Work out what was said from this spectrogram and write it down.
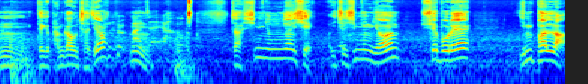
음 되게 반가운 차죠. 음. 맞아요. 자, 16년식 2016년 쉐보레 임팔라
